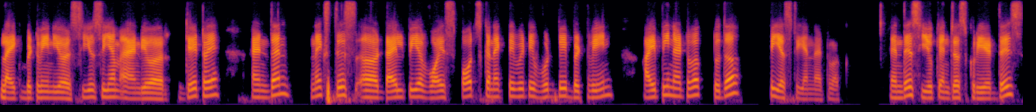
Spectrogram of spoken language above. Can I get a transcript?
like between your CUCM and your gateway. And then Next, this uh, dial peer voice POTS connectivity would be between IP network to the PSTN network. In this, you can just create this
